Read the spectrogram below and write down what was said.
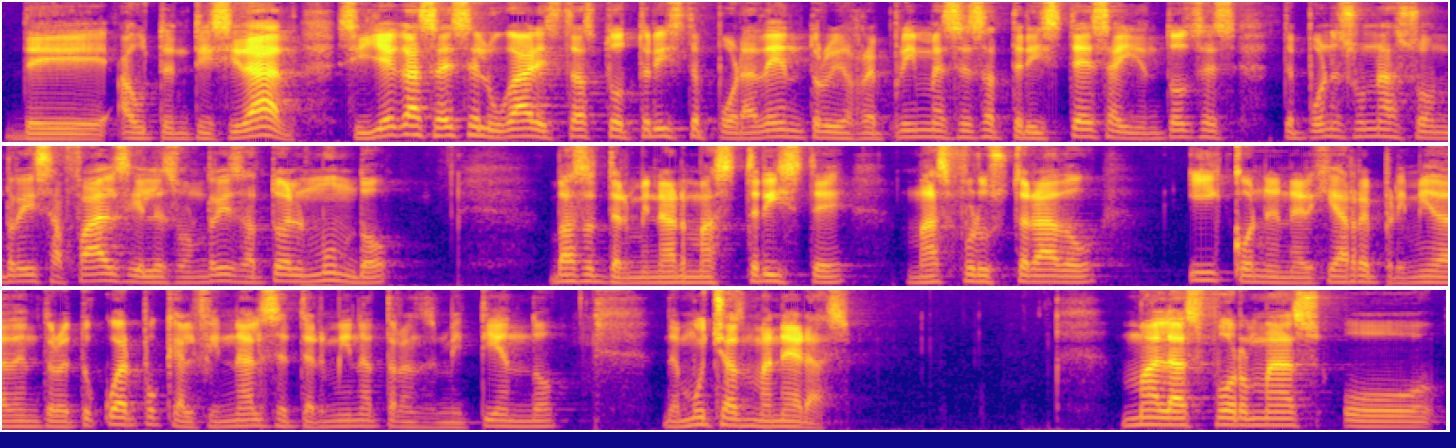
de autenticidad. Si llegas a ese lugar estás todo triste por adentro y reprimes esa tristeza y entonces te pones una sonrisa falsa y le sonríes a todo el mundo, vas a terminar más triste, más frustrado y con energía reprimida dentro de tu cuerpo que al final se termina transmitiendo de muchas maneras. Malas formas o...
